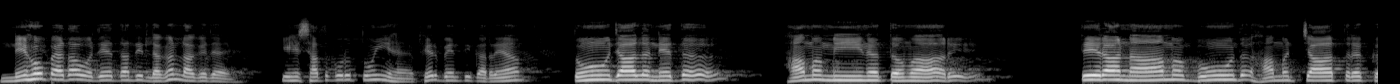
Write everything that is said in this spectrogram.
ਨੇਹੋ ਪੈਦਾ ਹੋ ਜਾਏ ਇਦਾਂ ਦੀ ਲਗਨ ਲੱਗ ਜਾਏ ਕਿ ਇਹ ਸਤਿਗੁਰੂ ਤੂੰ ਹੀ ਹੈ। ਫਿਰ ਬੇਨਤੀ ਕਰ ਰਿਹਾ, ਤੂੰ ਜਲ ਨਿਦ ਹਮ ਮੀਨ ਤੁਮਾਰੇ, ਤੇਰਾ ਨਾਮ ਬੂੰਦ, ਹਮ ਚਾਤਰਕ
